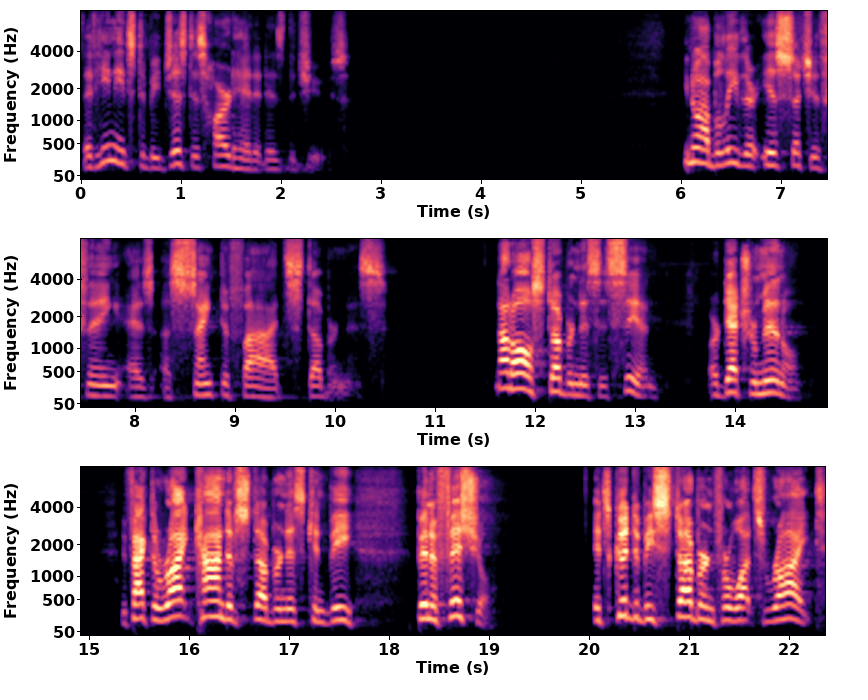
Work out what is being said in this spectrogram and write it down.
that he needs to be just as hard headed as the Jews. You know, I believe there is such a thing as a sanctified stubbornness. Not all stubbornness is sin or detrimental. In fact, the right kind of stubbornness can be beneficial. It's good to be stubborn for what's right.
